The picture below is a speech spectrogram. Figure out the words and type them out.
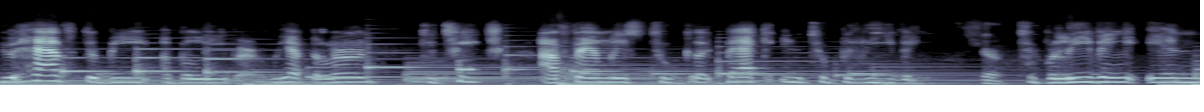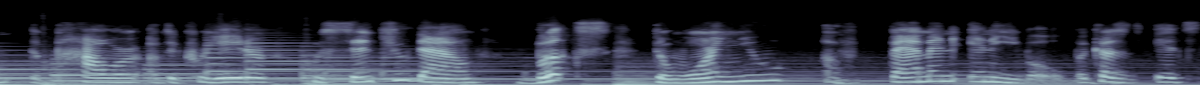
you have to be a believer. We have to learn to teach our families to get back into believing sure. to believing in the power of the creator who sent you down books to warn you of famine and evil because it's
